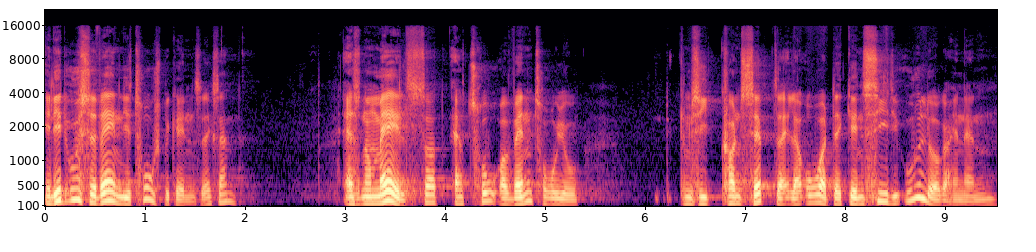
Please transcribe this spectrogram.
En lidt usædvanlig trosbekendelse, ikke sandt? Altså normalt så er tro og vantro jo, kan man sige, koncepter eller ord, der gensidigt udelukker hinanden.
